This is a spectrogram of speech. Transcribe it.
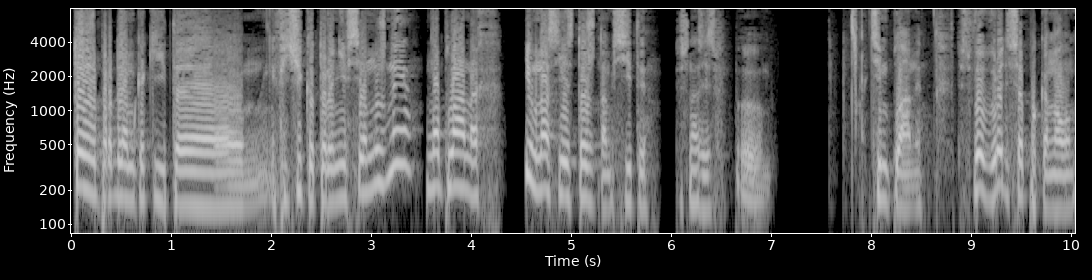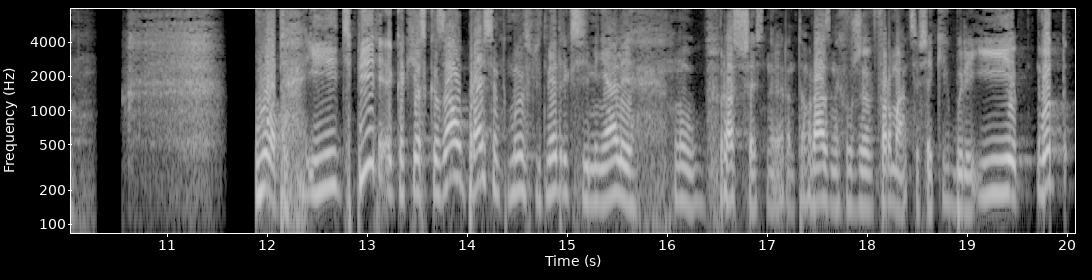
тоже продаем какие-то фичи, которые не всем нужны на планах, и у нас есть тоже там ситы, то есть у нас есть э, тим-планы. То есть вроде все по каналам. Вот, и теперь, как я сказал, прайсинг мы в Splitmetrics меняли, ну, раз шесть, наверное, там разных уже формаций всяких были. И вот,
